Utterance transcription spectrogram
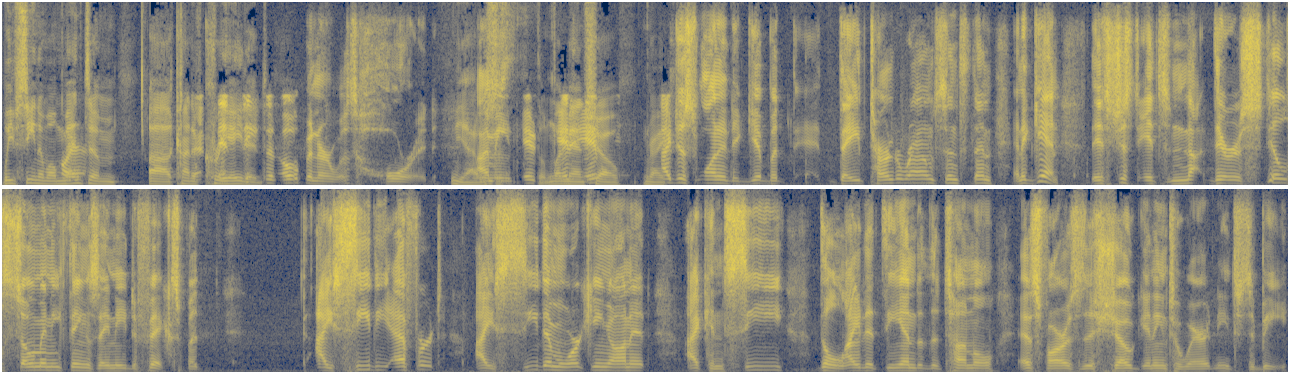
we've seen a oh, momentum uh, kind of created. The opener was horrid. Yeah, it I mean, it- the one man show, right? I just wanted to give, but they turned around since then. And again, it's just it's not. There are still so many things they need to fix, but I see the effort. I see them working on it. I can see the light at the end of the tunnel as far as this show getting to where it needs to be.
